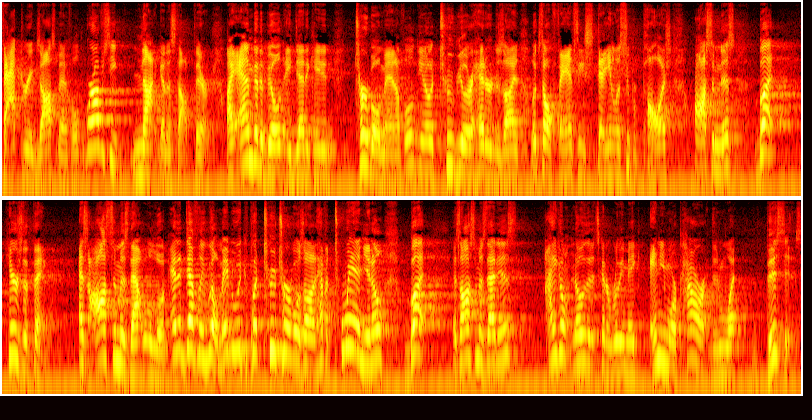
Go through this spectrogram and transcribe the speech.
factory exhaust manifold, we're obviously not gonna stop there. I am gonna build a dedicated turbo manifold, you know, a tubular header design, looks all fancy, stainless, super polished, awesomeness. But here's the thing, as awesome as that will look, and it definitely will, maybe we could put two turbos on it, have a twin, you know, but as awesome as that is, I don't know that it's gonna really make any more power than what this is.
